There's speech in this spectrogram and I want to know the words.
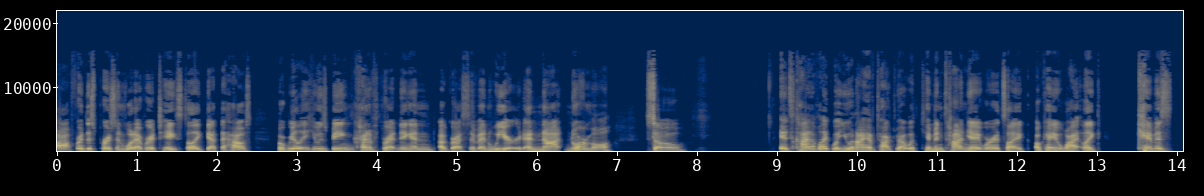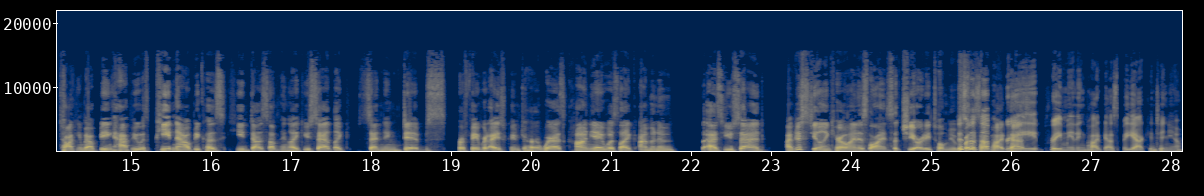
offered this person whatever it takes to like get the house. But really, he was being kind of threatening and aggressive and weird and not normal. So it's kind of like what you and I have talked about with Kim and Kanye, where it's like, okay, why? Like, Kim is talking about being happy with Pete now because he does something like you said, like sending dibs her favorite ice cream to her. Whereas Kanye was like, I'm going to, as you said, I'm just stealing Carolina's lines that she already told me This before was the a podcast. pre pre meeting podcast, but yeah, continue.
